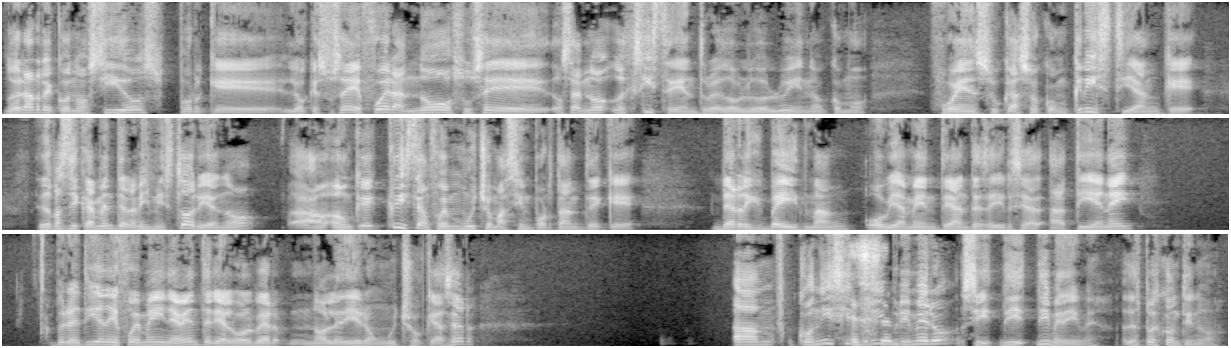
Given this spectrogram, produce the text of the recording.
no eran reconocidos porque lo que sucede fuera no sucede, o sea, no, existe dentro de WWE, ¿no? Como fue en su caso con Christian, que es básicamente la misma historia, ¿no? Aunque Christian fue mucho más importante que Derrick Bateman, obviamente, antes de irse a TNA. Pero en TNA fue main eventer y al volver no le dieron mucho que hacer. con Easy Tree primero, sí, dime, dime, después continúo.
